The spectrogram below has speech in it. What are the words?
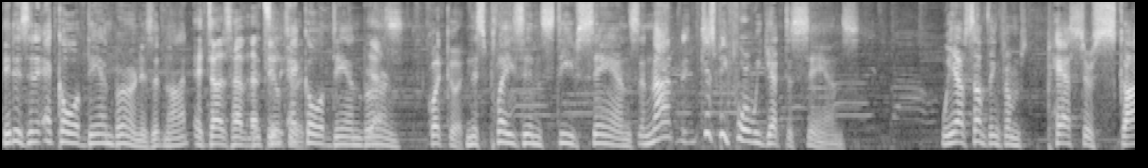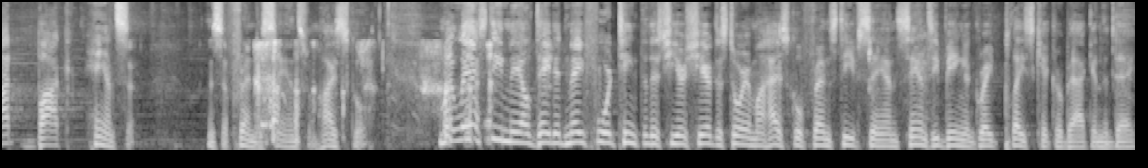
It is an echo of Dan Byrne, is it not? It does have that It's feel an to it. echo of Dan Byrne. Yes, quite good. And this plays in Steve Sands. And not just before we get to Sands, we have something from Pastor Scott Bach Hansen. This is a friend of Sands from high school. My last email, dated May 14th of this year, shared the story of my high school friend Steve Sands, Sandsy being a great place kicker back in the day.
